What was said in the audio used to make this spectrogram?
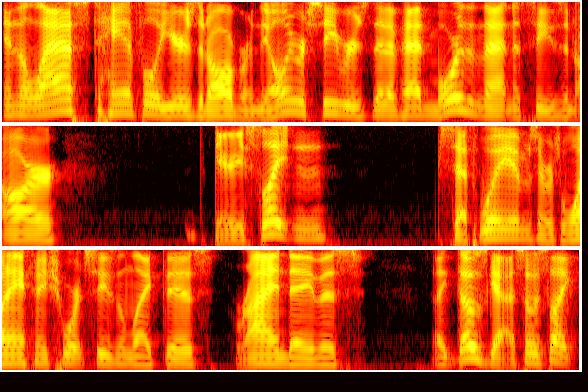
In the last handful of years at Auburn, the only receivers that have had more than that in a season are Darius Slayton, Seth Williams. There was one Anthony Schwartz season like this. Ryan Davis, like those guys. So it's like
